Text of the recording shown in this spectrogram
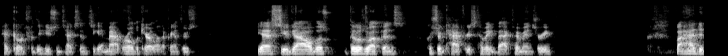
head coach for the Houston Texans. You get Matt Rhule, the Carolina Panthers. Yes, you got all those those weapons. Christian McCaffrey's coming back from injury. If I had to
